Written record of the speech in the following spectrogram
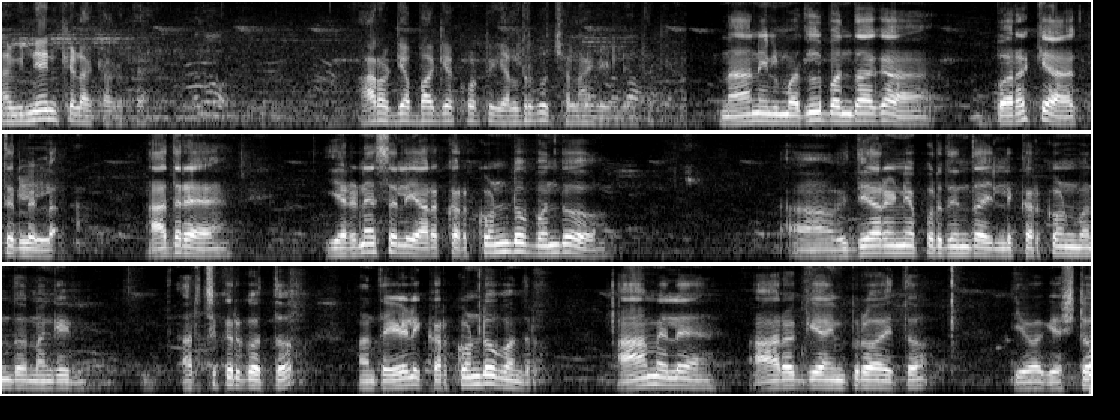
ನಾವು ಇನ್ನೇನು ಕೇಳೋಕ್ಕಾಗುತ್ತೆ? ಆರೋಗ್ಯ ಭಾಗ್ಯ ಕೊಟ್ಟು ಎಲ್ರಿಗೂ ಚೆನ್ನಾಗಿರಲಿ ಅಂತ. ನಾನು ಇಲ್ಲಿ ಮೊದಲು ಬಂದಾಗ ಬರೋಕ್ಕೆ ಆಗ್ತಿರ್ಲಿಲ್ಲ. ಆದರೆ ಎರಡನೇ ಸಲ ಯಾರೋ ಕರ್ಕೊಂಡು ಬಂದು ವಿದ್ಯಾರಣ್ಯಪುರದಿಂದ ಇಲ್ಲಿ ಕರ್ಕೊಂಡು ಬಂದು ನನಗೆ ಅರ್ಚಕರು ಗೊತ್ತು ಅಂತ ಹೇಳಿ ಕರ್ಕೊಂಡು ಬಂದರು. ಆಮೇಲೆ ಆರೋಗ್ಯ ಇಂಪ್ರೂವ್ ಆಯಿತು. ಇವಾಗ ಎಷ್ಟೋ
